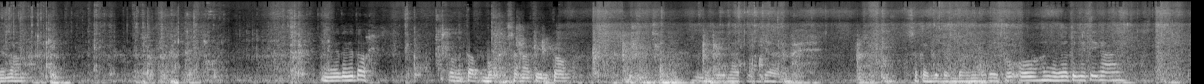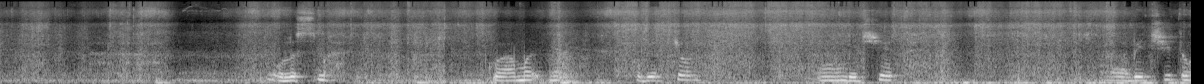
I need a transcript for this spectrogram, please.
Yan lang. Ngayon ito. Top buksan natin ito. Lagay natin dyan. Sa kabilang bangin ito. Oo, oh, nangating-iti nga. Ulas ma. Kuwama. Kubirtsyon. Ang bedsheet. Uh, bedsheet oh.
